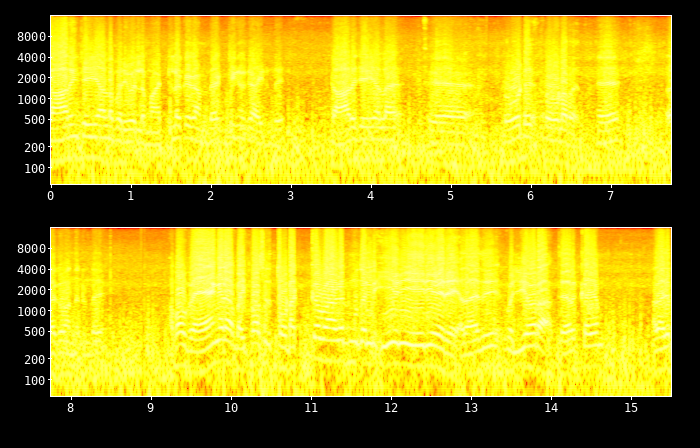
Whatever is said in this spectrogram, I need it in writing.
ടാറിങ് ചെയ്യാനുള്ള പരിപാടിയില്ല. മറ്റിലൊക്കെ കമ്പാക്റ്റിംഗ് ഒക്കെ ആയിട്ടുണ്ട്. ടാറ് ചെയ്യാനുള്ള റോഡ് റോളർ അതൊക്കെ വന്നിട്ടുണ്ട്. അപ്പോൾ വേങ്ങര ബൈപ്പാസിൽ തുടക്ക ഭാഗം മുതൽ ഈ ഒരു ഏരിയ വരെ അതായത് വലിയോറ തേർക്കയം അതായത്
